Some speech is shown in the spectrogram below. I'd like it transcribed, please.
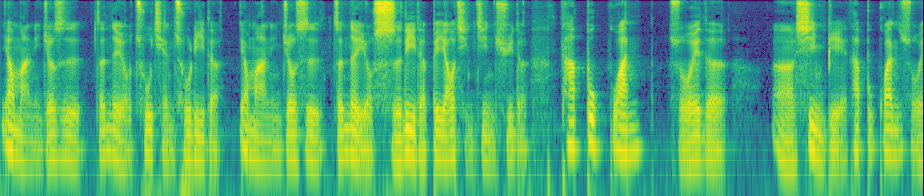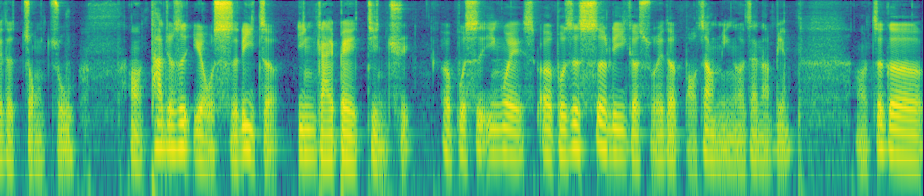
要么你就是真的有出钱出力的，要么你就是真的有实力的被邀请进去的。他不关所谓的呃性别，他不关所谓的种族哦，他就是有实力者应该被进去，而不是因为而不是设立一个所谓的保障名额在那边。哦，这个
